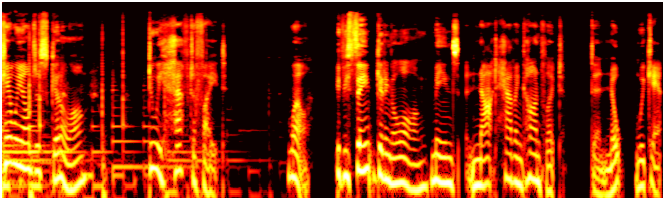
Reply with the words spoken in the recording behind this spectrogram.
Can't we all just get along? Do we have to fight? Well, if you think getting along means not having conflict, then nope, we can't.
